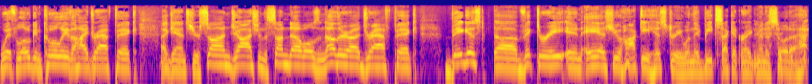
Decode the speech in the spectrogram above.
with Logan Cooley, the high draft pick, against your son Josh and the Sun Devils, another uh, draft pick. Biggest uh, victory in ASU hockey history when they beat second-ranked Minnesota.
